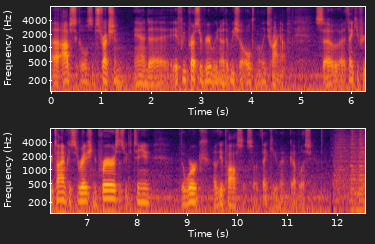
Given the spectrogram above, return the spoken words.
uh, obstacles, obstruction, and uh, if we persevere, we know that we shall ultimately triumph. So uh, thank you for your time, consideration, your prayers as we continue the work of the apostles. So thank you, and God bless you.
